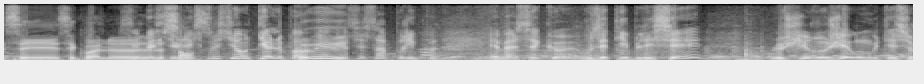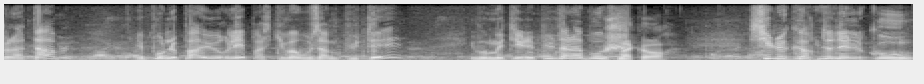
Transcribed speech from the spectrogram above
c'est c'est quoi le, C'est le mais c'est sens l'expression, tiens le papier Oui, oui, oui. a cassé sa pipe. Eh ben c'est que vous étiez blessé, le chirurgien vous mettait sur la table, et pour ne pas hurler parce qu'il va vous amputer, il vous mettait une pipe dans la bouche. D'accord. Si le cœur tenait le coup,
